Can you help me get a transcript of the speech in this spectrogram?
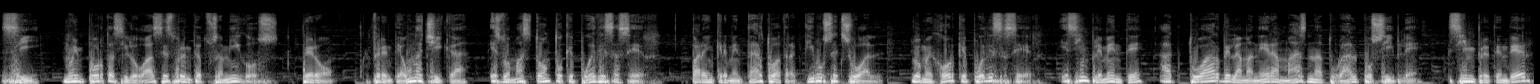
Sí, no importa si lo haces frente a tus amigos, pero frente a una chica es lo más tonto que puedes hacer. Para incrementar tu atractivo sexual, lo mejor que puedes hacer es simplemente actuar de la manera más natural posible, sin pretender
